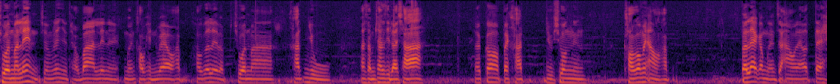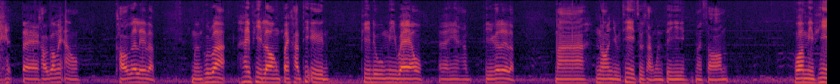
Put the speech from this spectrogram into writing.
ชวนมาเล่นชวนมาเล่นอยู่แถวบ้านเล่นเลยเหมือนเขาเห็นแววครับเขาก็เลยแบบชวนมาคัดอยู่อสัมชัญศรีราชา แล้วก็ไปคัดอยู่ช่วงหนึ่งเขาก็ไม่เอาครับ ตอนแรกก็เหมือนจะเอาแล้ว แต่แต่เขาก็ไม่เอาเขาก็เลยแบบเหมือนพูดว่าให้พีลองไปคัดที่อื่น พีดูมีแววอะไรเงี้ยครับ พีก็เลยแบบมานอนอยู่ที่สุสานมนตรีมาซ้อม เพราะว่ามีพี่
